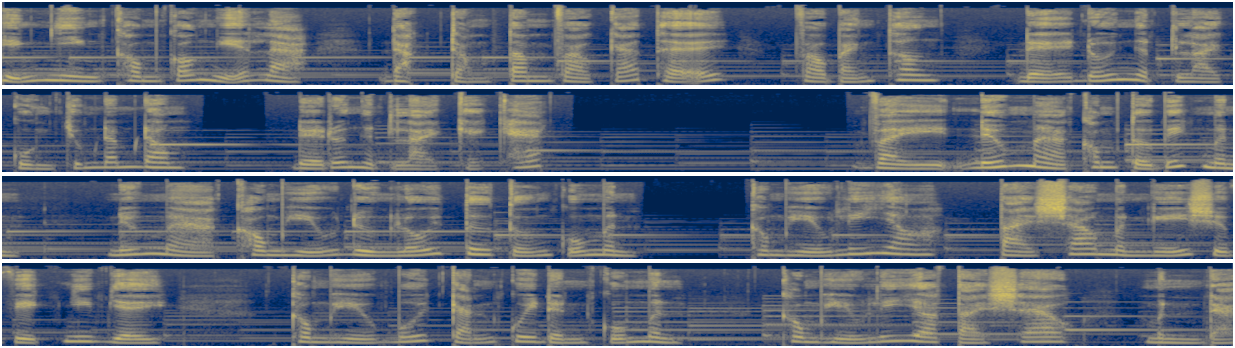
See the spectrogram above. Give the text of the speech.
hiển nhiên không có nghĩa là đặt trọng tâm vào cá thể, vào bản thân để đối nghịch lại quần chúng đám đông, để đối nghịch lại kẻ khác. Vậy nếu mà không tự biết mình, nếu mà không hiểu đường lối tư tưởng của mình, không hiểu lý do tại sao mình nghĩ sự việc như vậy, không hiểu bối cảnh quy định của mình không hiểu lý do tại sao mình đã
